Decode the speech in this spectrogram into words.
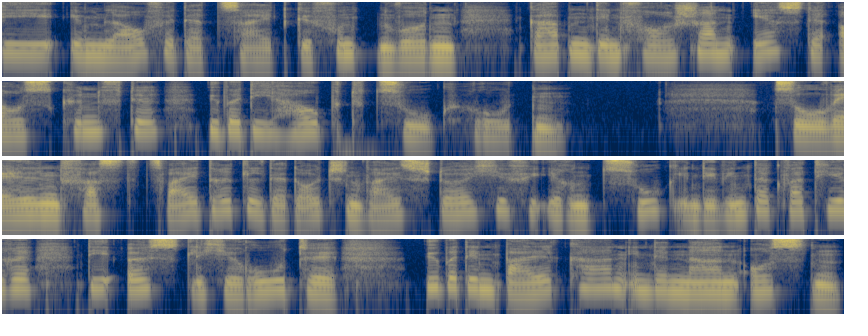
die im Laufe der Zeit gefunden wurden, gaben den Forschern erste Auskünfte über die Hauptzugrouten. So wählen fast zwei Drittel der deutschen Weißstörche für ihren Zug in die Winterquartiere die östliche Route über den Balkan in den Nahen Osten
